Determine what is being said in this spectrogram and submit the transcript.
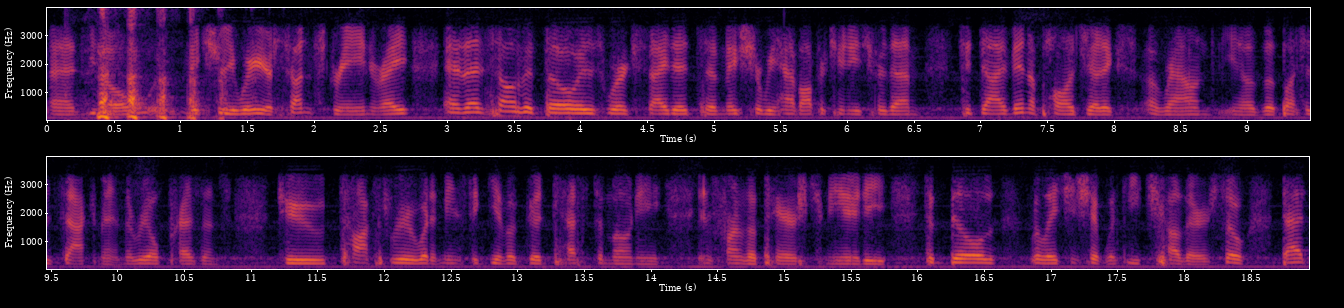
And you know make sure you wear your sunscreen right? And then some of it though is we're excited to make sure we have opportunities for them to dive in apologetics around you know the blessed sacrament and the real presence to talk through what it means to give a good testimony in front of the parish community to build relationship with each other. So that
